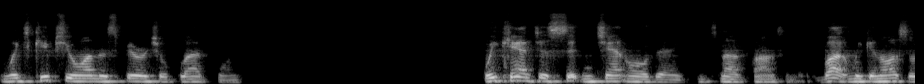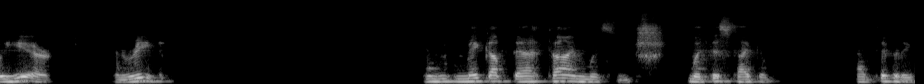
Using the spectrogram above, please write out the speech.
which keeps you on the spiritual platform. We can't just sit and chant all day. It's not possible, but we can also hear and read. and make up that time with, with this type of activity.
